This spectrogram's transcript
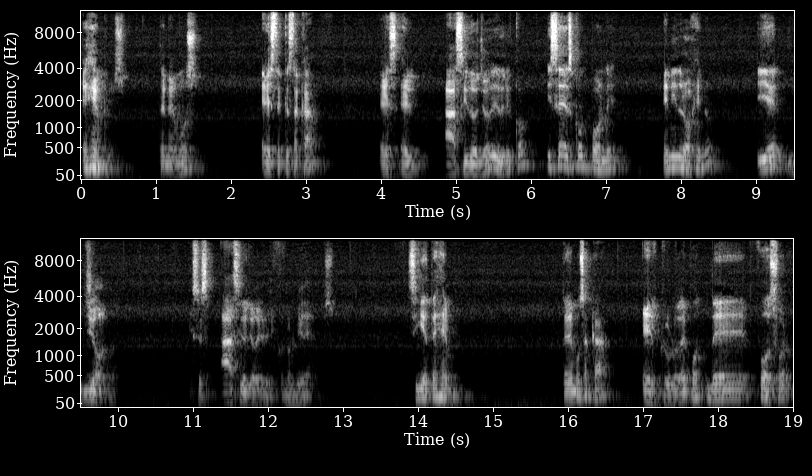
Ejemplos. Tenemos este que está acá. Es el ácido yodhídrico y se descompone en hidrógeno y en yodo. Eso es ácido yodhídrico, no olvidemos. Siguiente ejemplo. Tenemos acá el cloruro de, fósforo.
